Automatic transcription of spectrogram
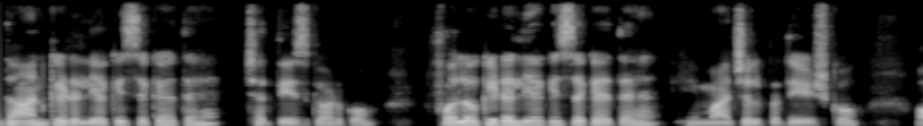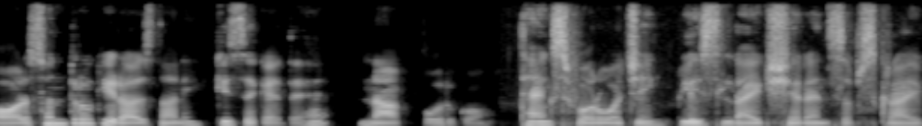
धान की डलिया किसे कहते हैं? छत्तीसगढ़ को। फलों की डलिया किसे कहते हैं? हिमाचल प्रदेश को। और संतरों की राजधानी किसे कहते हैं? नागपुर को। Thanks for watching please like share and subscribe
